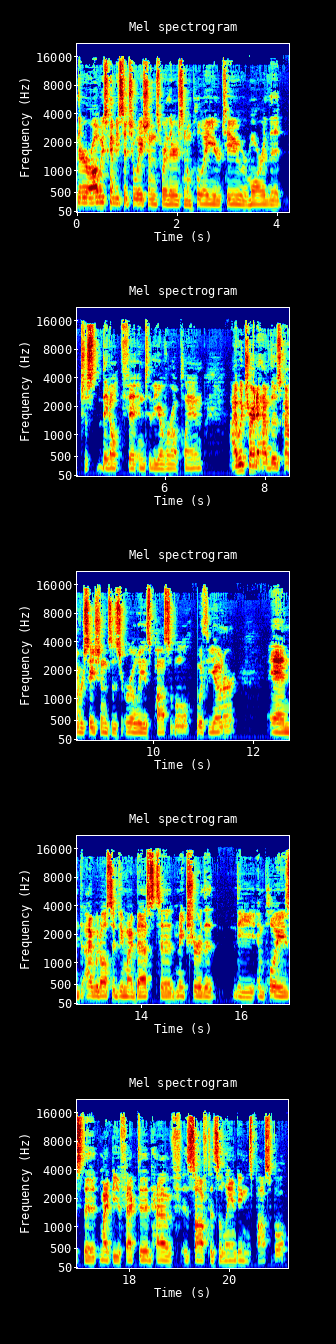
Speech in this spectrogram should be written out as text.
There are always going to be situations where there's an employee or two or more that just they don't fit into the overall plan. I would try to have those conversations as early as possible with the owner and i would also do my best to make sure that the employees that might be affected have as soft as a landing as possible.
